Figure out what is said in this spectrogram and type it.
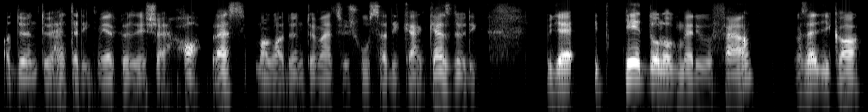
a döntő hetedik mérkőzése, ha lesz, maga a döntő március 20-án kezdődik. Ugye itt két dolog merül fel, az egyik a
